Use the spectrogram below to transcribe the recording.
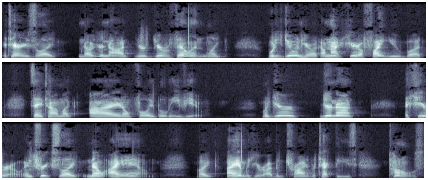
And Terry's like, No, you're not. You're you're a villain. Like, what are you doing here? Like, I'm not here to fight you, but at the same time, like, I don't fully believe you. Like, you're you're not a hero. And Shriek's like, No, I am. Like, I am a hero. I've been trying to protect these tunnels.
